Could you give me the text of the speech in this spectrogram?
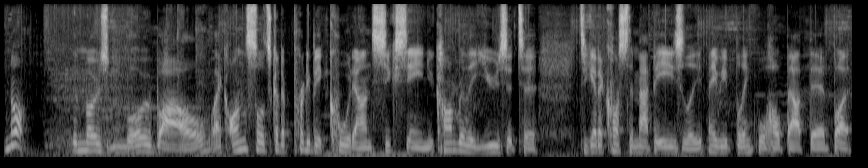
not the most mobile. Like Onslaught's got a pretty big cooldown, 16. You can't really use it to to get across the map easily. Maybe Blink will help out there, but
